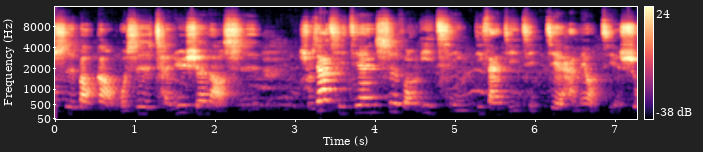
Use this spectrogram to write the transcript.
室报告，我是陈玉轩老师。暑假期间适逢疫情第三级警戒还没有结束，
